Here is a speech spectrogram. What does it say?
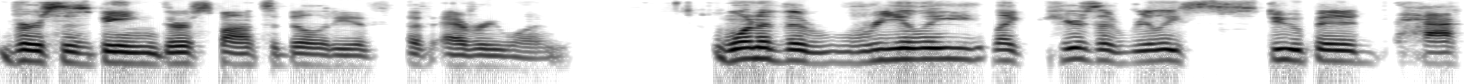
versus being the responsibility of, of everyone. One of the really, like, here's a really stupid hack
